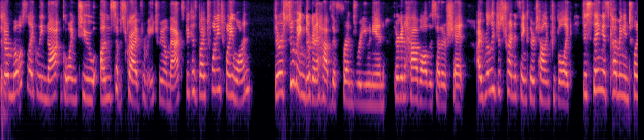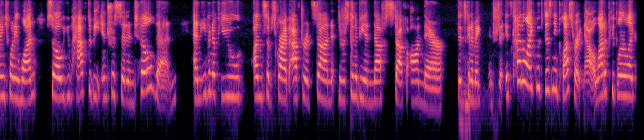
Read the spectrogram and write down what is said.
they're most likely not going to unsubscribe from HBO Max because by 2021, they're assuming they're going to have the Friends reunion. They're going to have all this other shit. I really just trying to think they're telling people like this thing is coming in 2021, so you have to be interested until then. And even if you unsubscribe after it's done, there's going to be enough stuff on there that's mm-hmm. going to make you interested. It's kind of like with Disney Plus right now. A lot of people are like,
